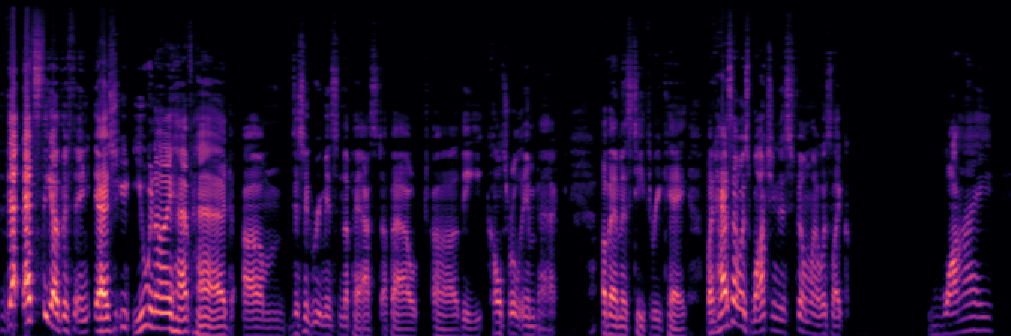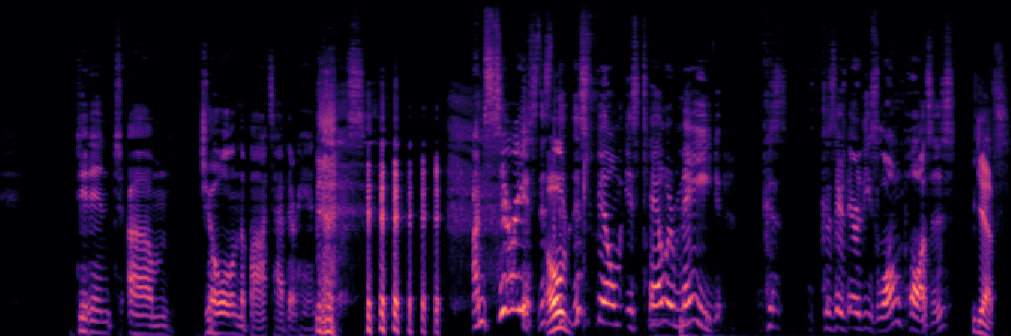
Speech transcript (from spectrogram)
that that's the other thing. As you, you and I have had um, disagreements in the past about uh, the cultural impact of MST3K, but as I was watching this film, I was like, why didn't um, Joel and the bots have their hands in this? I'm serious. This Oh. this film is tailor made because because there there are these long pauses. yes.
